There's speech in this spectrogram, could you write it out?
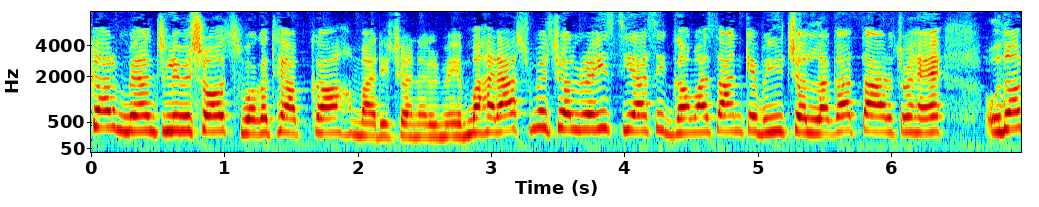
नमस्कार, मैं अंजलि मिश्रा स्वागत है आपका हमारे चैनल में। महाराष्ट्र में चल रही सियासी घमासान के बीच लगातार जो है, उद्धव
